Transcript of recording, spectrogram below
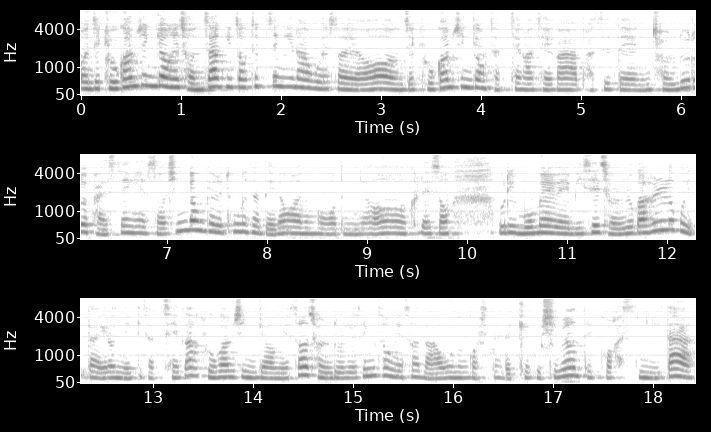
어, 이제 교감신경의 전자기적 특징이라고 해서요. 이제 교감신경 자체가 제가 봤을 때는 전류를 발생해서 신경계를 통해서 내려가는 거거든요. 그래서 우리 몸에 왜 미세 전류가 흐르고 있다 이런 얘기 자체가 교감신경에서 전류를 생성해서 나오는 것이다 이렇게 보시면 될 것 같습니다.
